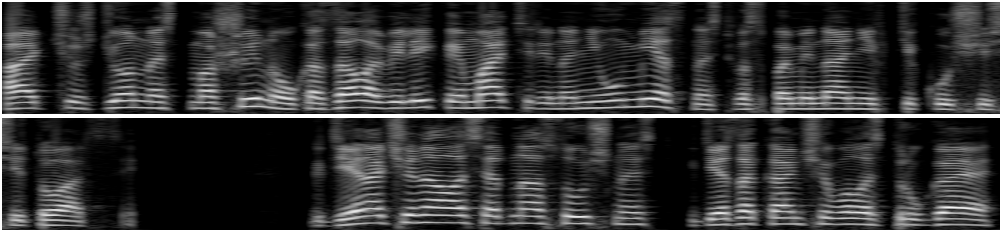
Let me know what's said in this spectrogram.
А отчужденность машины указала Великой Матери на неуместность воспоминаний в текущей ситуации. Где начиналась одна сущность, где заканчивалась другая,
